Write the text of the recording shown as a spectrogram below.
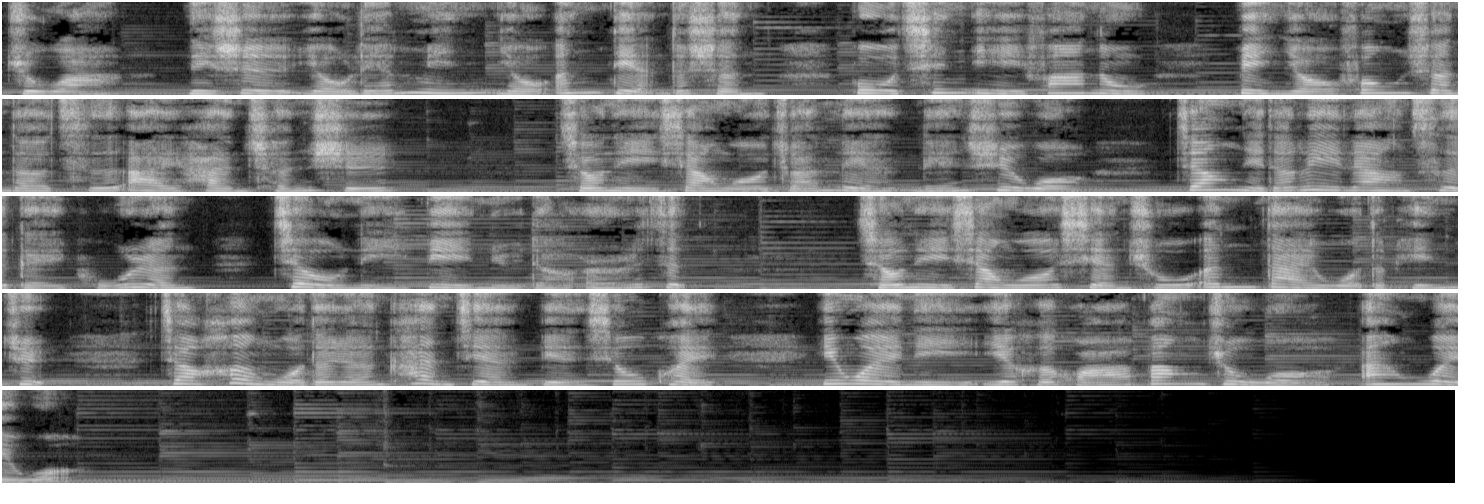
主啊，你是有怜悯、有恩典的神，不轻易发怒，并有丰盛的慈爱和诚实。求你向我转脸，连续我，将你的力量赐给仆人，救你婢女的儿子。求你向我显出恩待我的凭据，叫恨我的人看见便羞愧。因为你耶和华帮助我，安慰我。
